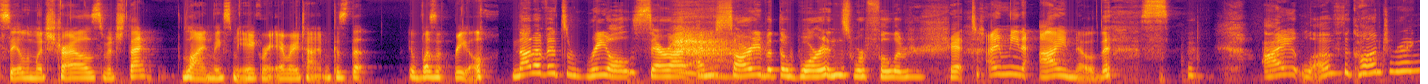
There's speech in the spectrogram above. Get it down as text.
Salem witch trials, which that line makes me angry every time because the it wasn't real. none of it's real, Sarah. I'm sorry, but the Warrens were full of shit. I mean, I know this. I love The Conjuring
